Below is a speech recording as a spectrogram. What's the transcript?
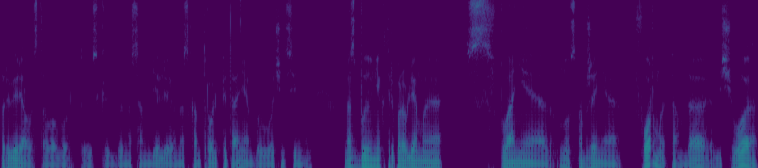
проверяло столовую. То есть, как бы, на самом деле, у нас контроль питания был очень сильный. У нас были некоторые проблемы с- в плане, ну, снабжения формы там, да, вещевое,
